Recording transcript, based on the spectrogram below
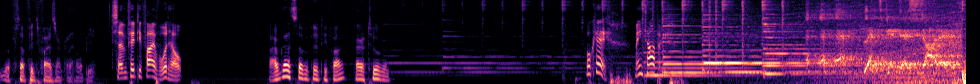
the 755s aren't going to help you. 755 would help. I've got a 755. I got two of them. Okay. Main topic. Let's get this started.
